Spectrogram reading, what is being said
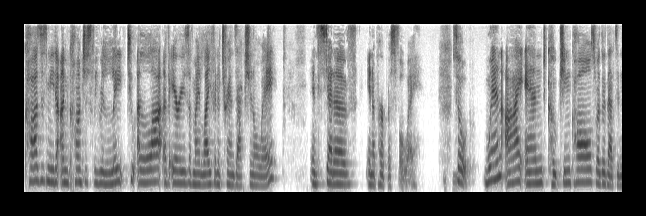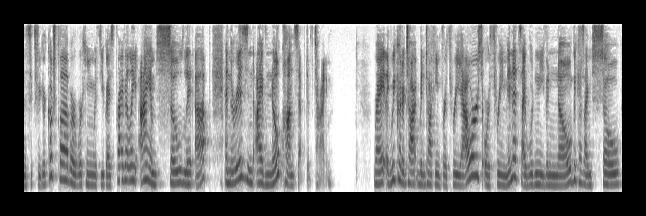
causes me to unconsciously relate to a lot of areas of my life in a transactional way instead of in a purposeful way. Mm-hmm. So when I end coaching calls, whether that's in the Six Figure Coach Club or working with you guys privately, I am so lit up and there isn't, I have no concept of time. Right? Like we could have talk, been talking for three hours or three minutes. I wouldn't even know because I'm so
